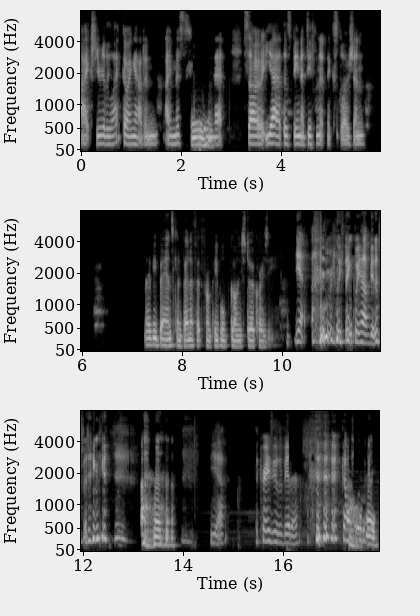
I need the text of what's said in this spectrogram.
I actually really like going out and I miss doing Mm. that. So, yeah, there's been a definite explosion. Maybe bands can benefit from people going stir crazy. Yeah, I really think we are benefiting. yeah, the crazier the better. Come forward.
